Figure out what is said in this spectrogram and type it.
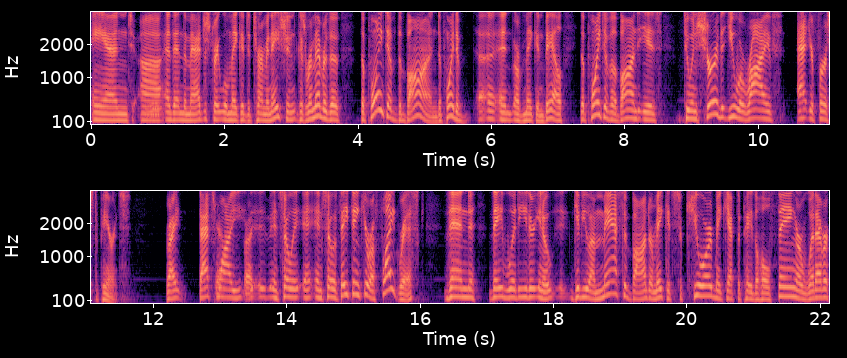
and uh, mm-hmm. and then the magistrate will make a determination. Because remember the the point of the bond, the point of uh, uh, and of making bail, the point of a bond is to ensure that you arrive at your first appearance, right? That's yeah, why, right. and so and so if they think you're a flight risk, then they would either, you know, give you a massive bond or make it secured, make you have to pay the whole thing or whatever,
